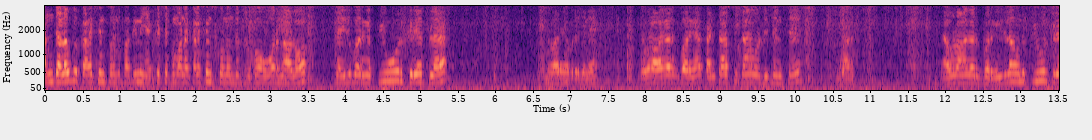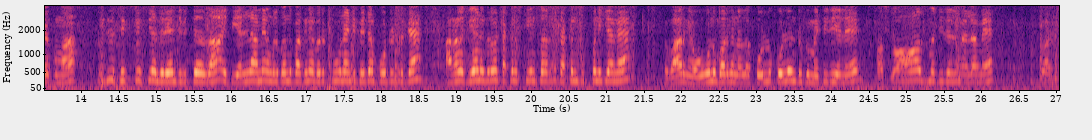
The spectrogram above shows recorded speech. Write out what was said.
அந்த அளவுக்கு கலெக்ஷன்ஸ் வந்து பார்த்தீங்கன்னா எக்கச்சக்கமான கலெக்ஷன்ஸ் கொண்டு வந்துட்டுருக்கோம் ஒவ்வொரு நாளும். இந்த இது பாருங்கள் பியூர் கிரேப்பில் டிசைன் பாருங்க எப்படி இருக்குன்னு. எவ்வளோ அழகாக இருக்கு பாருங்க. ஃபேண்டாஸ்டிக்கான ஒரு டிசைன்ஸு பாருங்க. எவ்வளோ அழகாக இருக்கு பாருங்க. இதெல்லாம் வந்து பியூர் கிரேப்புமா இது சிக்ஸ் ஃபிஃப்டி அந்த ரேஞ்சு விற்றது தான். இப்போ எல்லாமே உங்களுக்கு வந்து பார்த்தீங்கன்னா வெறும் டூ நைன்ட்டி ஃபைவ் தான் போட்டுட்ருக்கேன். அதனால் வேணுங்கிறவங்க டக்குன்னு ஸ்க்ரீன்ஷாட் எடுத்து டக்குன்னு புக் பண்ணிக்கோங்க. இப்போ பாருங்க ஒவ்வொன்றும் பாருங்கள் நல்லா கொள்ளு கொள்ளுன்னு இருக்கும் மெட்டீரியலு ஃபஸ்ட் கிளாஸ் மெட்டீரியல் எல்லாமே. பாருங்க.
